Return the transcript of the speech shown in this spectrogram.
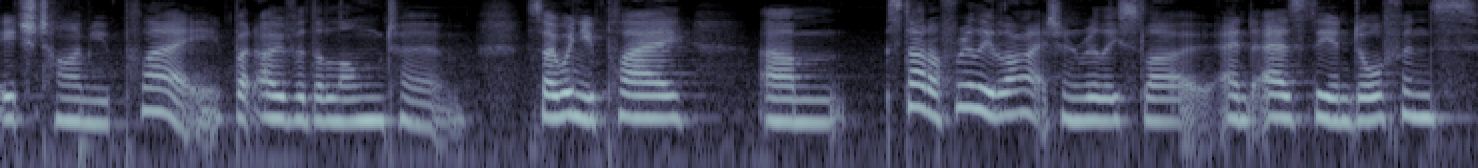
each time you play, but over the long term. So when you play, um, start off really light and really slow, and as the endorphins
